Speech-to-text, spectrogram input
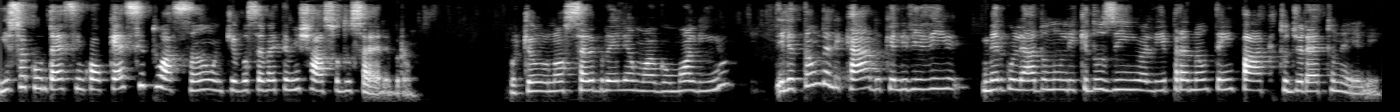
Isso acontece em qualquer situação em que você vai ter um inchaço do cérebro. Porque o nosso cérebro ele é um órgão molinho, ele é tão delicado que ele vive mergulhado num líquidozinho ali para não ter impacto direto nele.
